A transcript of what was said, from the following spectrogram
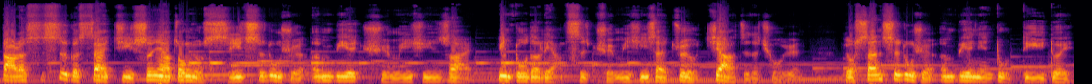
打了十四个赛季，生涯中有十一次入选 NBA 全明星赛，并夺得两次全明星赛最有价值的球员，有三次入选 NBA 年度第一队。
